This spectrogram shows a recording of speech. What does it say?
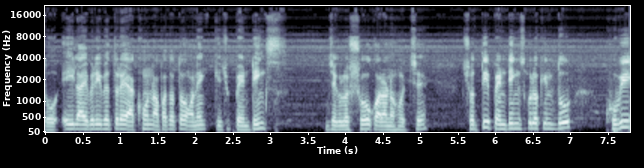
তো এই লাইব্রেরির ভেতরে এখন আপাতত অনেক কিছু পেন্টিংস যেগুলো শো করানো হচ্ছে। সত্যি পেন্টিংসগুলো কিন্তু খুবই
